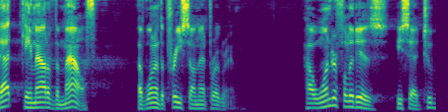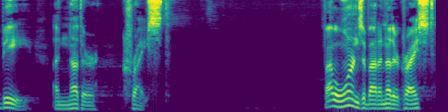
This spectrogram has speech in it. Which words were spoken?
That came out of the mouth of one of the priests on that program. How wonderful it is, he said, to be another Christ. The Bible warns about another Christ.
